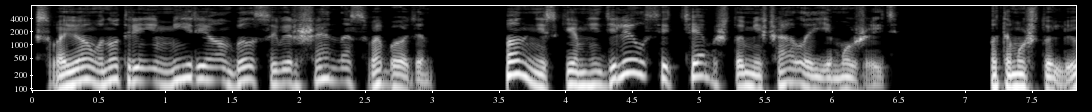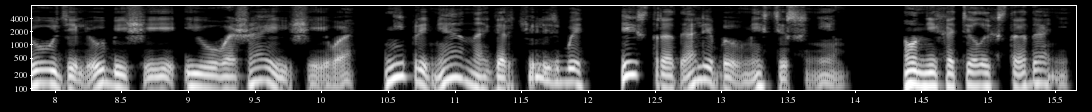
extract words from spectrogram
В своем внутреннем мире он был совершенно свободен. Он ни с кем не делился тем, что мешало ему жить. Потому что люди, любящие и уважающие его, непременно огорчились бы и страдали бы вместе с ним. Он не хотел их страданий.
